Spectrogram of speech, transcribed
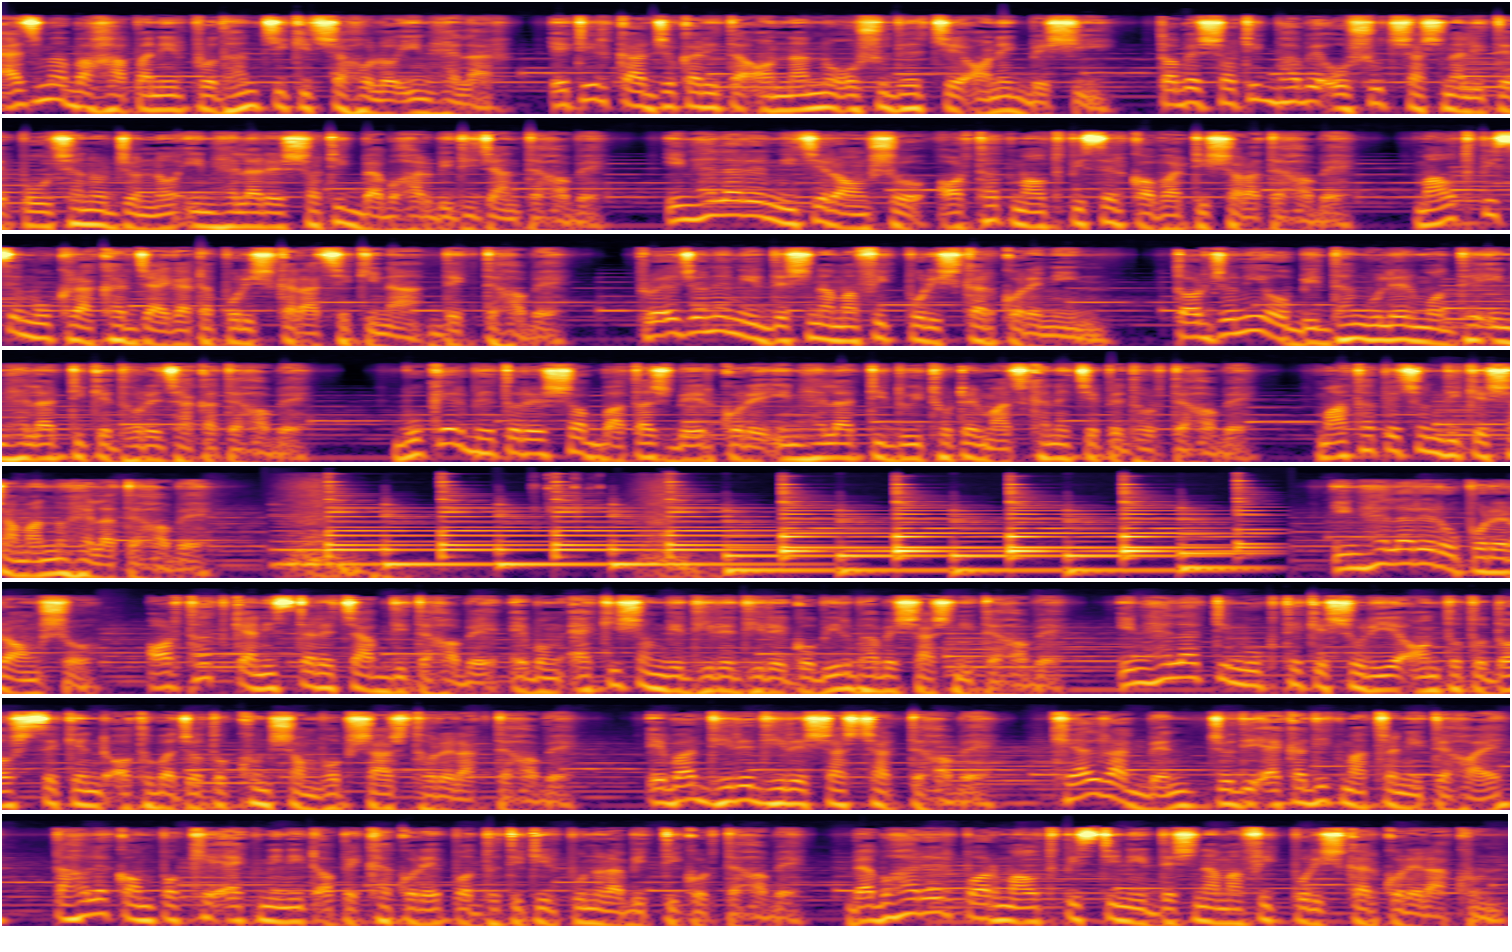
Asthma বা হাঁপানির প্রধান চিকিৎসা হল ইনহেলার। এটির কার্যকারিতা অন্যান্য ওষুধের চেয়ে অনেক বেশি। তবে সঠিকভাবে ওষুধ শ্বাসনালীতে পৌঁছানোর জন্য ইনহেলারের সঠিক ব্যবহার বিধি জানতে হবে। ইনহেলারের নিচের অংশ, অর্থাৎ মাউথপিসের কভারটি সরাতে হবে। মাউথপিসে মুখ রাখার জায়গাটা পরিষ্কার আছে কিনা দেখতে হবে। প্রয়োজনে নির্দেশনামাফিক পরিষ্কার করে নিন। তর্জনী ও বৃদ্ধাঙ্গুলের মধ্যে ইনহেলারটিকে ধরে ঝাঁকাতে হবে। বুকের ভেতরের সব বাতাস বের করে ইনহেলারটি দুই ঠোঁটের মাঝখানে চেপে ধরতে হবে। মাথা পেছন দিকে সামান্য হেলাতে হবে। ইনহেলারের উপরের অংশ, অর্থাৎ ক্যানিস্টারে চাপ দিতে হবে এবং একই সঙ্গে ধীরে ধীরে গভীরভাবে শ্বাস নিতে হবে। ইনহেলারটি মুখ থেকে সরিয়ে অন্তত দশ সেকেন্ড অথবা যতক্ষণ সম্ভব শ্বাস ধরে রাখতে হবে। এবার ধীরে ধীরে শ্বাস ছাড়তে হবে। খেয়াল রাখবেন, যদি একাধিক মাত্রা নিতে হয় তাহলে কমপক্ষে এক মিনিট অপেক্ষা করে পদ্ধতিটির পুনরাবৃত্তি করতে হবে। ব্যবহারের পর মাউথপিসটি নির্দেশনা মাফিক পরিষ্কার করে রাখুন।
